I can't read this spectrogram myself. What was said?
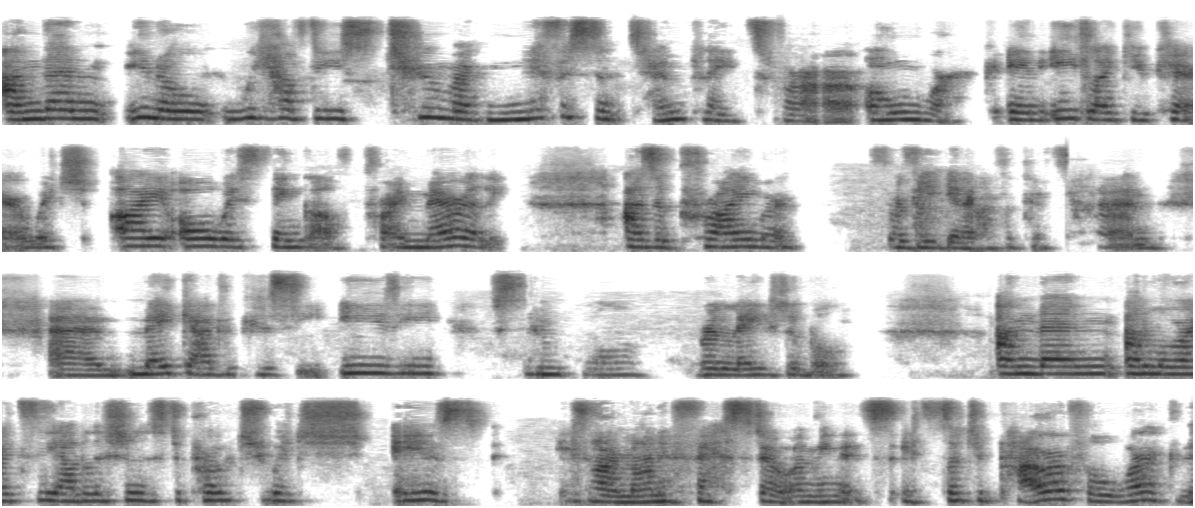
And then, you know, we have these two magnificent templates for our own work in Eat Like You Care, which I always think of primarily as a primer for vegan advocates and um, make advocacy easy, simple, relatable. And then animal rights, the abolitionist approach, which is is our manifesto. I mean, it's it's such a powerful work that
